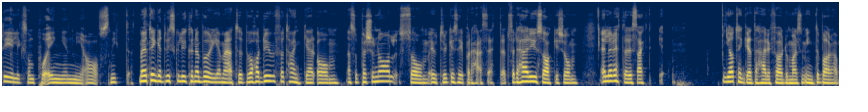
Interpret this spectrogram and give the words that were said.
Det är liksom poängen med avsnittet. Men jag tänker att vi skulle kunna börja med, typ, vad har du för tankar om alltså personal som uttrycker sig på det här sättet? För det här är ju saker som, eller rättare sagt, jag tänker att det här är fördomar som inte bara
